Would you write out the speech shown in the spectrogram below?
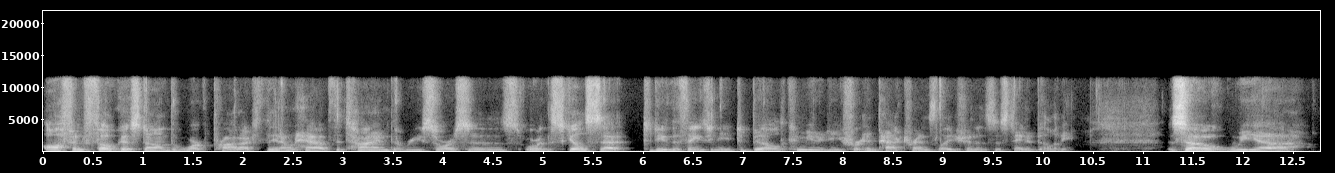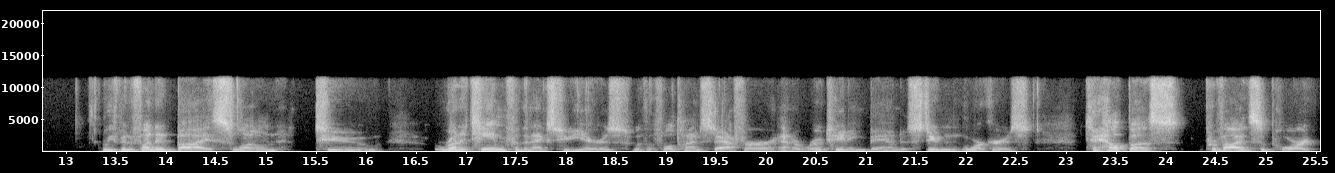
often focused on the work product. They don't have the time, the resources, or the skill set to do the things you need to build community for impact translation and sustainability. So we, uh, we've been funded by Sloan to run a team for the next two years with a full-time staffer and a rotating band of student workers to help us provide support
